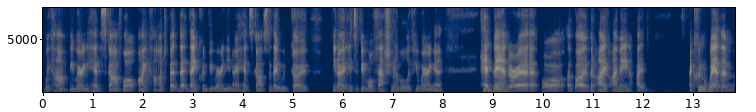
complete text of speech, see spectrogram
we can't be wearing a headscarf. Well i can't but that they couldn't be wearing you know headscarf so they would go you know it's a bit more fashionable if you're wearing a headband or a or a bow but i i mean i i couldn't wear them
